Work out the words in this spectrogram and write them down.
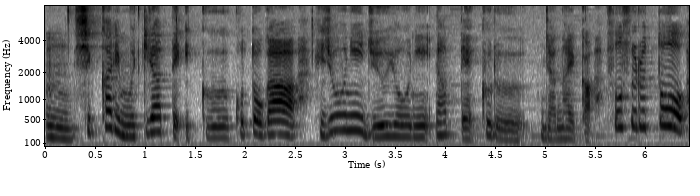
うん、しっかり向き合っていくことが非常に重要になってくるんじゃないかそうすると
